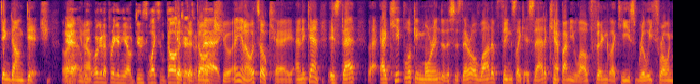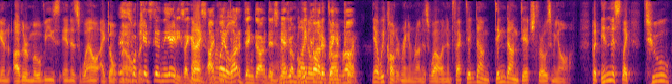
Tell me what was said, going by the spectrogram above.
ding dong ditch?" Or, yeah, you know, we, are gonna friggin' you know do like some dog get the dog shoe. And you know, it's okay. And again, is that I keep looking more into this. Is there a lot of things like is that a Can't Buy Me Love thing? Like he's really throwing in other movies in as well. I don't This know. This is what but kids did in the '80s, I guess. know, I, played a lot of ding dong ditch, I but we called it ring and run. Yeah, we called it ring and run as well. And in fact, Ding Dong, Ding Dong Ditch throws me off. But in this, like, two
